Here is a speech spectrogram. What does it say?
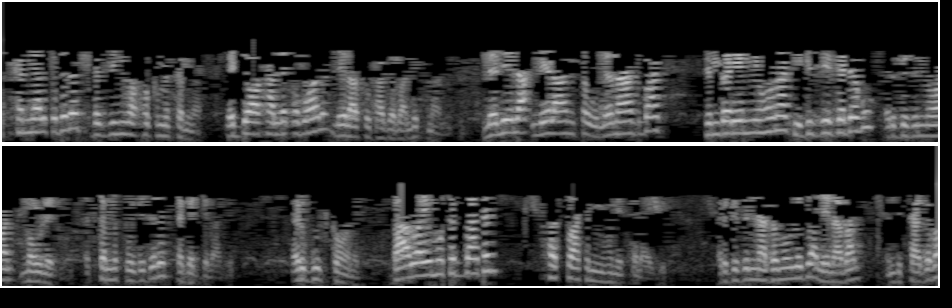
እስከሚያልቅ ድረስ በዚህኛው ሁክም ስር ናት። ዕዳዋ ካለቀ በኋላ ሌላ ሰው ታገባለች ማለት ነው። ለሌላ ሌላን ሰው ለማግባት ድንበር የሚሆናት የጊዜ ገደቡ እርግዝናዋን መውለድ ነው። እስከምትወልድ ድረስ ተገድባለች። እርጉዝ ከሆነች ባሏ የሞተባትን ፈቷትም ይሁን የተለያየ እርግዝና በመውለዷ ሌላ ባል እንድታገባ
